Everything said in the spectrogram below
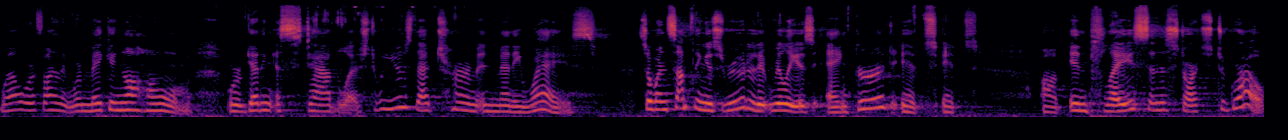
Well, we're finally, we're making a home. We're getting established. We use that term in many ways. So when something is rooted, it really is anchored, it's, it's um, in place, and it starts to grow.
